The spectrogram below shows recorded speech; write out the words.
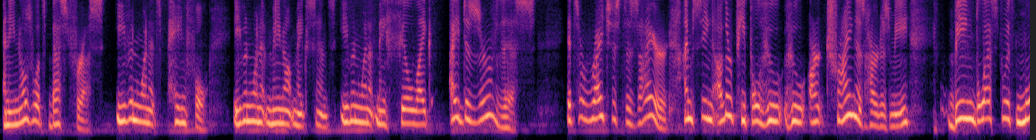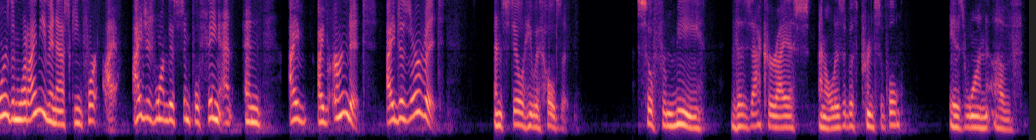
and he knows what's best for us, even when it's painful, even when it may not make sense, even when it may feel like I deserve this. It's a righteous desire. I'm seeing other people who, who aren't trying as hard as me being blessed with more than what I'm even asking for. I, I just want this simple thing and, and I've, I've earned it. I deserve it. And still he withholds it. So for me, the Zacharias and Elizabeth principle is one of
